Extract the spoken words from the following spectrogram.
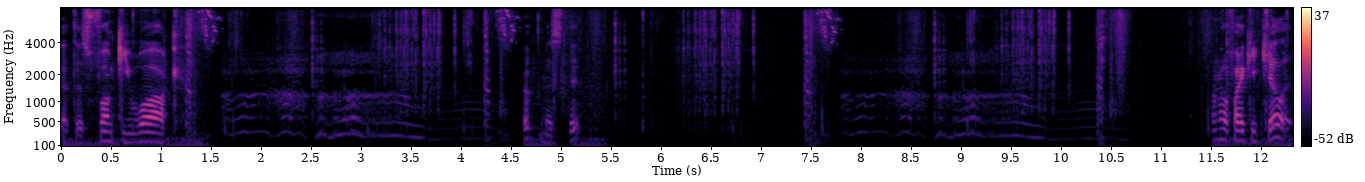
Got this funky walk. Oh, missed it. I don't know if I could kill it.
